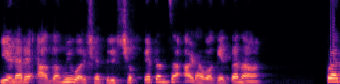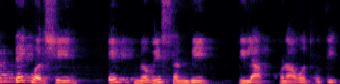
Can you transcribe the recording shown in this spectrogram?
येणाऱ्या आगामी वर्षातील शक्यतांचा आढावा घेताना प्रत्येक वर्षी एक नवी संधी तिला खुणावत होती.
